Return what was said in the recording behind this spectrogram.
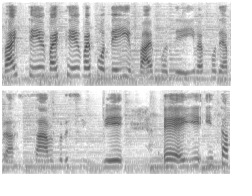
vai ter, vai ter, vai poder ir, vai poder ir, vai poder abraçar, vai poder se É, e, e tá,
